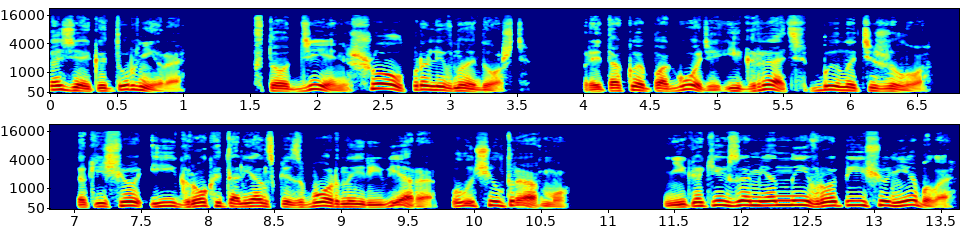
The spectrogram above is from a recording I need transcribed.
хозяйкой турнира. В тот день шел проливной дождь. При такой погоде играть было тяжело. Так еще и игрок итальянской сборной Ривера получил травму. Никаких замен на Европе еще не было,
